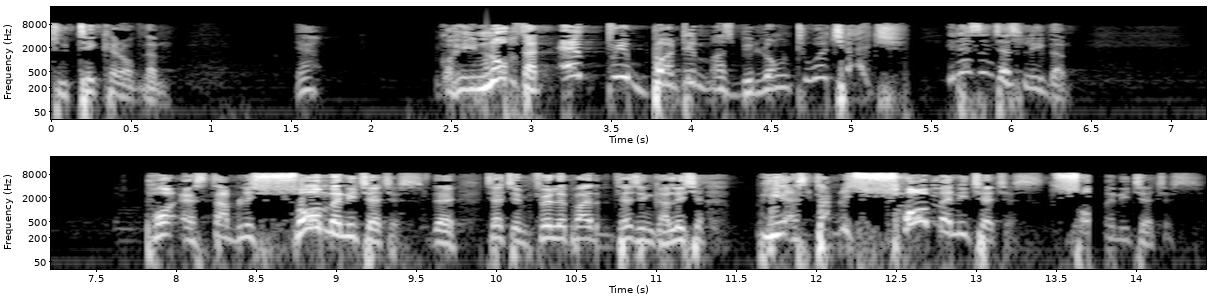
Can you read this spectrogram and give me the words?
to take care of them. Yeah? Because he knows that everybody must belong to a church. He doesn't just leave them. Paul established so many churches. The church in Philippi, the church in Galatia. He established so many churches. So many churches.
